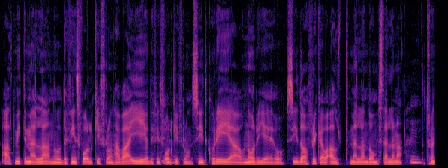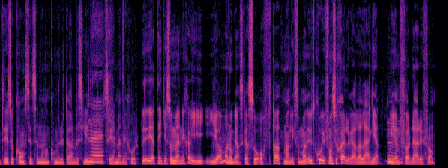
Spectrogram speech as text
allt mittemellan och det finns folk ifrån Hawaii och det finns folk ifrån Sydkorea och Norge och Sydafrika och allt mellan de ställena. Då tror jag inte det är så konstigt sen när man kommer ut i arbetslivet Nej. och ser människor. Jag tänker som människa gör man nog ganska så ofta att man, liksom, man utgår ifrån sig själv i alla lägen och jämför därifrån.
